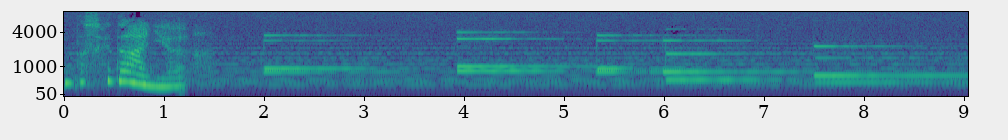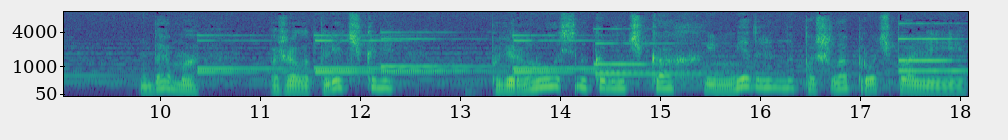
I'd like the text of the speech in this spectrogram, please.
До свидания. Дама пожала плечиками, повернулась на каблучках и медленно пошла прочь по аллее.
